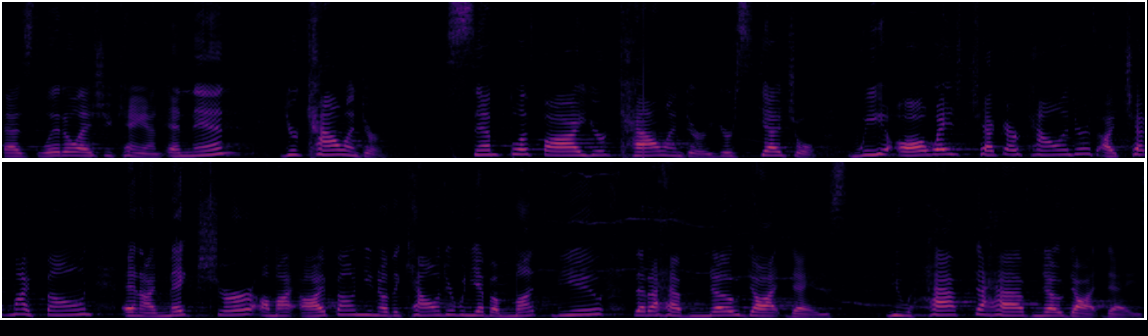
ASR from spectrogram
as little as you can. And then your calendar. Simplify your calendar, your schedule. We always check our calendars. I check my phone and I make sure on my iPhone, you know, the calendar, when you have a month view, that I have no dot days. You have to have no dot days.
